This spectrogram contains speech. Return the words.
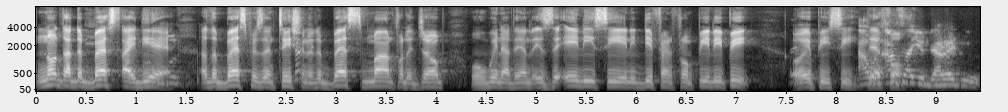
not that the best idea or the best presentation or the best man for the job will win at the end. Is the ADC any different from PDP or APC? I will therefore? answer you directly.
